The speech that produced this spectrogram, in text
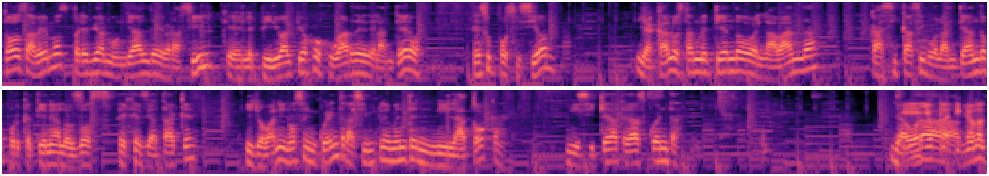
Todos sabemos, previo al Mundial de Brasil, que le pidió al Piojo jugar de delantero. Es su posición. Y acá lo están metiendo en la banda, casi casi volanteando porque tiene a los dos ejes de ataque. Y Giovanni no se encuentra, simplemente ni la toca. Ni siquiera te das cuenta. Y ahora yo platicaba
